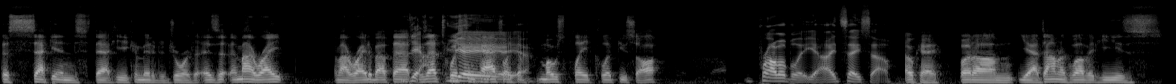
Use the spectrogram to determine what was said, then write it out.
the second that he committed to Georgia. Is it, am I right? Am I right about that? Yeah. Is that twist Yeah, and catch yeah, like yeah. the most played clip you saw? Probably, yeah, I'd say so. Okay, but um, yeah, Dominic Lovett, he's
